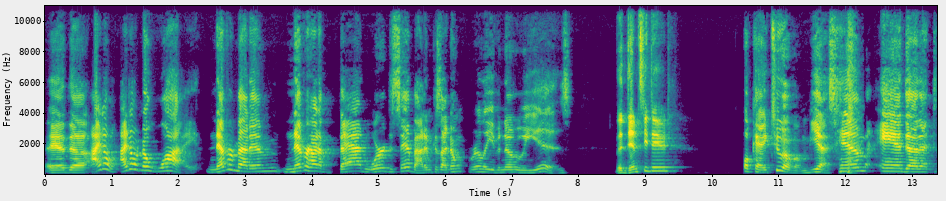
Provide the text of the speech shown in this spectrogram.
and uh, I don't I don't know why. Never met him. Never had a bad word to say about him because I don't really even know who he is. The Dempsey dude. Okay, two of them. Yes, him and uh, that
